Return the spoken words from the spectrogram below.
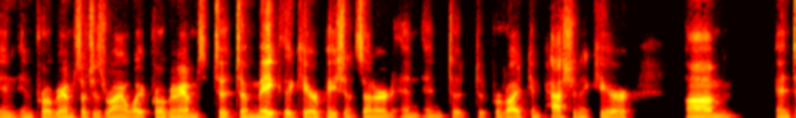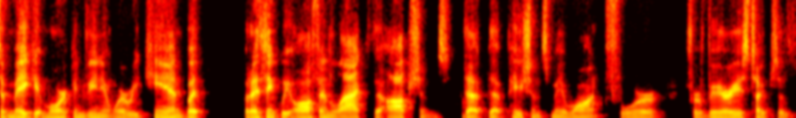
in, in programs such as Ryan White programs to, to make the care patient centered and, and to, to provide compassionate care um, and to make it more convenient where we can. But but I think we often lack the options that that patients may want for for various types of,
